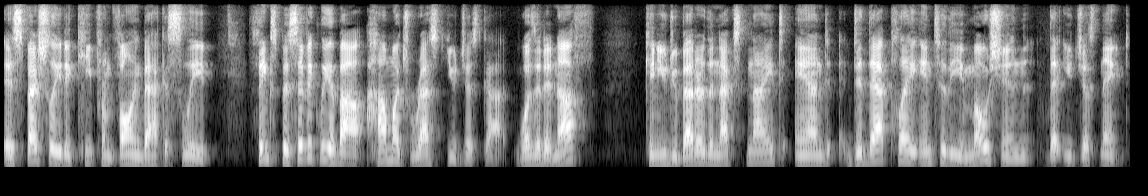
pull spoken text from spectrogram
especially to keep from falling back asleep, think specifically about how much rest you just got. Was it enough? Can you do better the next night? And did that play into the emotion that you just named?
